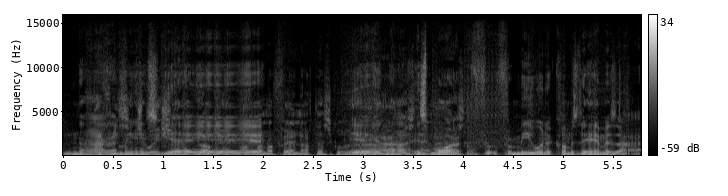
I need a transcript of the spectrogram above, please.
nah, I Different mean, situation. yeah, yeah, okay. yeah, No, yeah. no, no, fair enough. That's cool. Yeah, I no, understand, it's more for, for me when it comes to him is I,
